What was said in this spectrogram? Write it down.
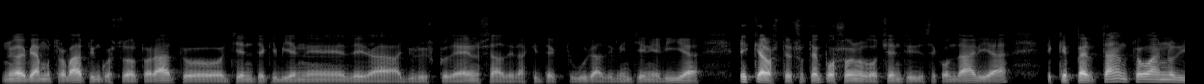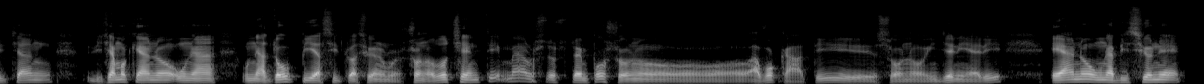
Noi abbiamo trovato in questo dottorato gente che viene dalla giurisprudenza, dell'architettura, dell'ingegneria e che allo stesso tempo sono docenti di secondaria e che pertanto hanno, diciamo, diciamo che hanno una, una doppia situazione. Sono docenti ma allo stesso tempo sono avvocati, sono ingegneri e hanno una visione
